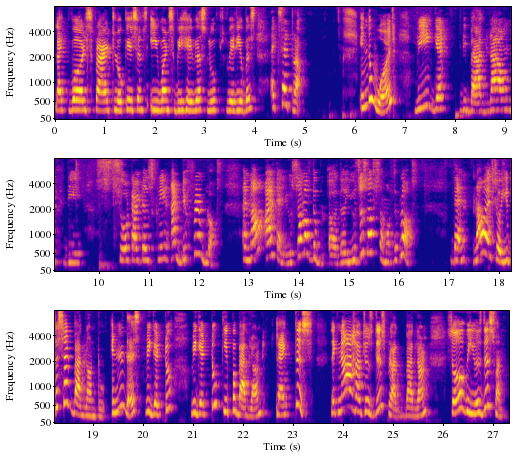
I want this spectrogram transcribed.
like world, sprite, locations, events, behaviors, loops, variables, etc. In the world, we get the background, the show title screen and different blocks. And now I'll tell you some of the uh, the uses of some of the blocks. Then now I'll show you the set background too. In this, we get to we get to keep a background like this. Like now I have choose this background, so we use this one.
